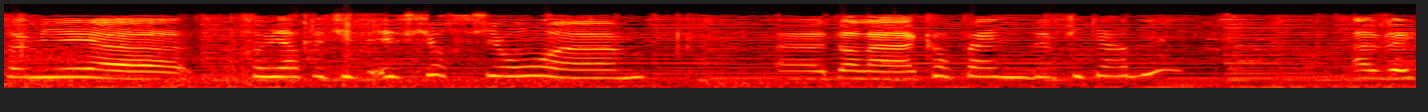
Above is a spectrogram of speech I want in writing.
Premier, euh, première petite excursion euh, euh, dans la campagne de Picardie avec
